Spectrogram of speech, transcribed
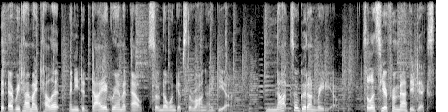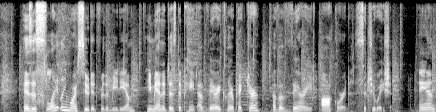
that every time I tell it, I need to diagram it out so no one gets the wrong idea. Not so good on radio. So let's hear from Matthew Dicks. His is slightly more suited for the medium. He manages to paint a very clear picture of a very awkward situation. And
